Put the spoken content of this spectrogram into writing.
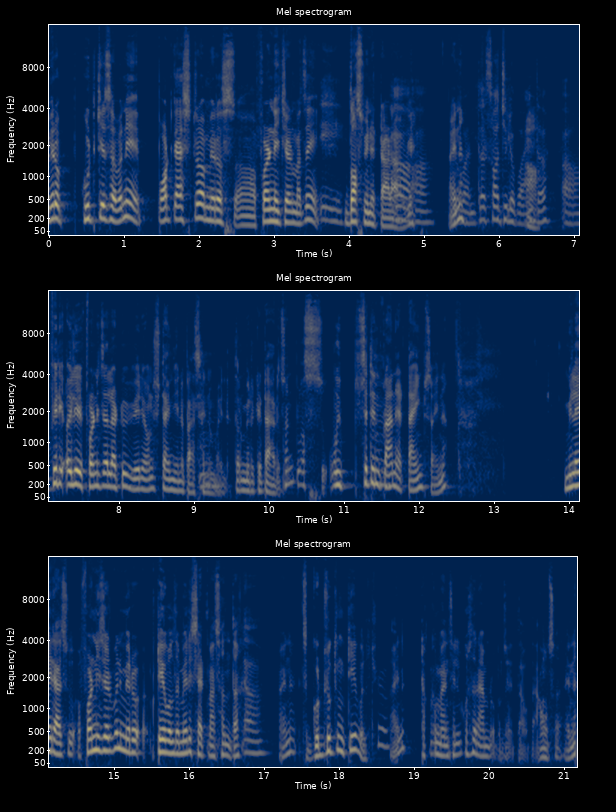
मेरो गुड के छ भने पडकास्ट र मेरो फर्निचरमा चाहिँ। दस मिनट टाढा हो क्या? होइन? सजिलो भयो त। फेरि अहिले फर्निचरलाई टु भेरी अनेस्ट टाइम दिन पाएको छैन मैले तर मेरो केटाहरू छन् plus we set in plan at times होइन? मिलाइरहेको छु फर्निचर पनि मेरो टेबल त मेरै सेटमा छ नि त। होइन? इट्स गुड लुकिङ टेबल होइन? टक्क मान्छेले कस्तो राम्रो हुन्छ यताउता आउँछ होइन?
